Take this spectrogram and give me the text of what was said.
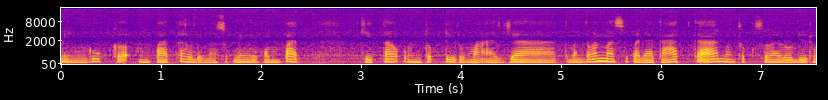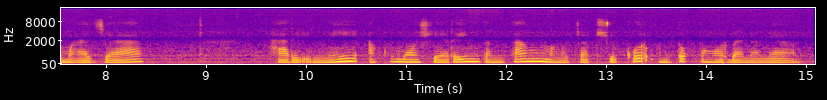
minggu keempat. Eh, udah masuk minggu keempat. Kita untuk di rumah aja. Teman-teman masih pada taat kan untuk selalu di rumah aja? Hari ini aku mau sharing tentang mengucap syukur untuk pengorbanannya.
